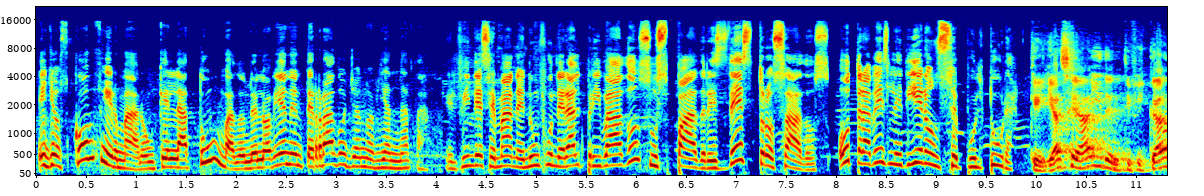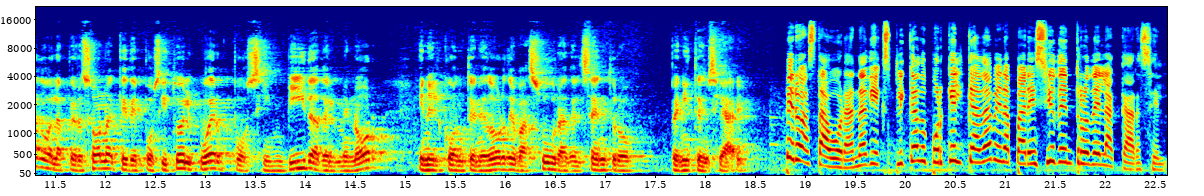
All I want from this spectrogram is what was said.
Ellos confirmaron que en la tumba donde lo habían enterrado ya no había nada. El fin de semana, en un funeral privado, sus padres, destrozados, otra vez le dieron sepultura. Que ya se ha identificado a la persona que depositó el cuerpo sin vida del menor en el contenedor de basura del centro penitenciario. Pero hasta ahora nadie ha explicado por qué el cadáver apareció dentro de la cárcel.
